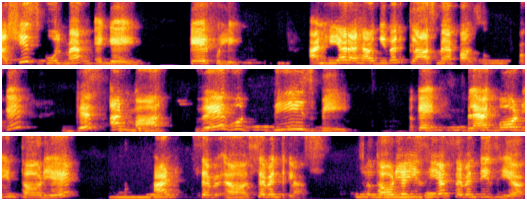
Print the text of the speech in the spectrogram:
Ashi school map again carefully. And here I have given class map also. Okay. Guess and mark where would these be? Okay. Blackboard in third A and seven, uh, seventh class. So third A is here, seventh is here.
